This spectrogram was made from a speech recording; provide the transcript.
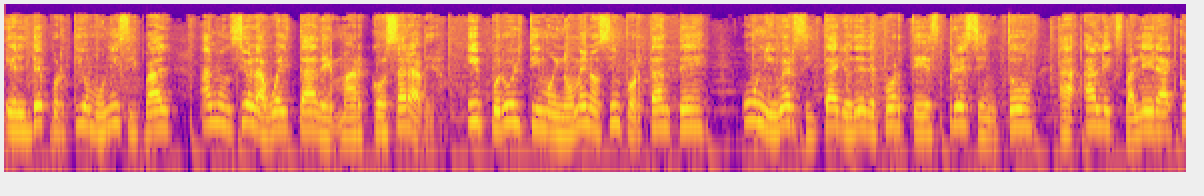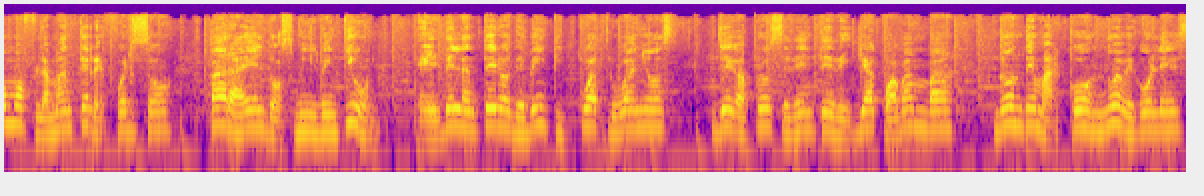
El Deportivo Municipal anunció la vuelta de Marcos Arabia. Y por último y no menos importante, Universitario de Deportes presentó a Alex Valera como flamante refuerzo para el 2021. El delantero de 24 años llega procedente de Yacuabamba, donde marcó 9 goles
